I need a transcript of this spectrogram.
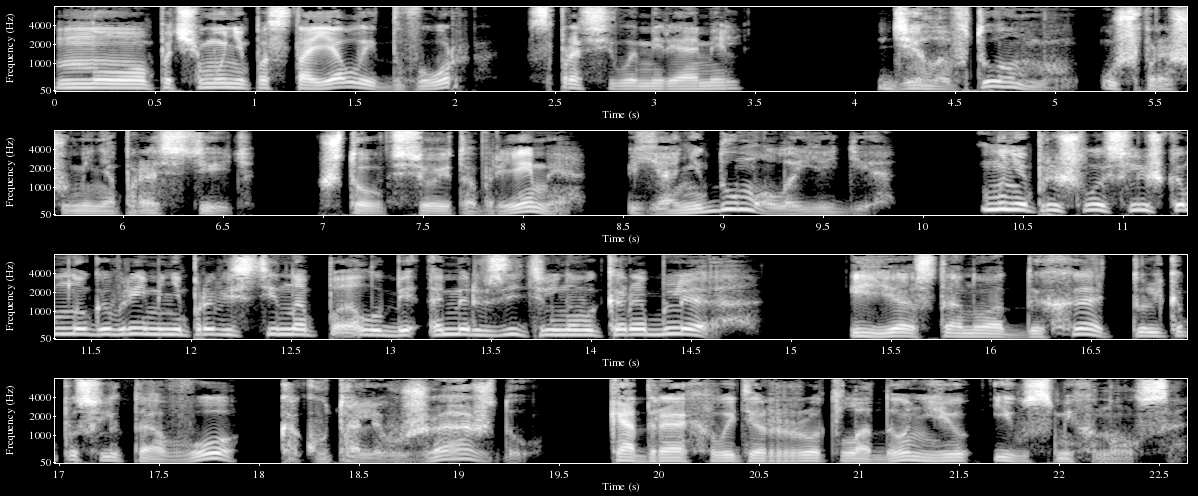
Но почему не постоялый двор?» — спросила Мириамель. «Дело в том, уж прошу меня простить, что все это время я не думал о еде. Мне пришлось слишком много времени провести на палубе омерзительного корабля, и я стану отдыхать только после того, как утолю жажду. Кадрах вытер рот ладонью и усмехнулся.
